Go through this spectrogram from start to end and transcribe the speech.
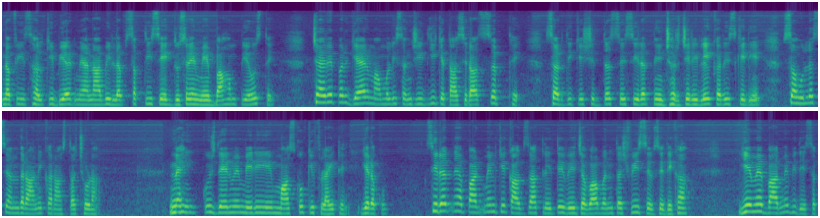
नफीस हल्की बियड में अनाबी लब सख्ती से एक दूसरे में बाहम पियोज थे। चेहरे पर गैर मामूली संजीदगी के तासरात सब थे। सर्दी की शिद्दत से सीरत ने झरझरी लेकर इसके लिए सहूलत से अंदर आने का रास्ता छोड़ा। नहीं, कुछ देर में मेरी मास्को की फ़्लाइट है। ये रखो। सीरत ने अपार्टमेंट के कागजात लेते हुए जवाबन तशवीश से उसे देखा। ये मैं बाद में भी दे सक,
